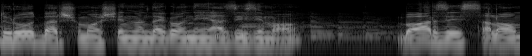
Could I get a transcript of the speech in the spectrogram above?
дуруд бар шумо шинавандагони азизи мо бо арзи салом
